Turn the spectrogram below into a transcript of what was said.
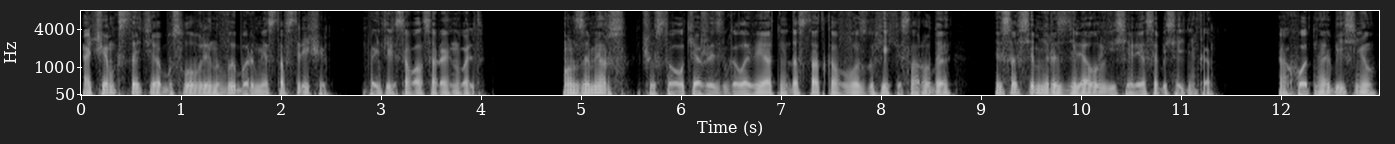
«А чем, кстати, обусловлен выбор места встречи?» — поинтересовался Рейнвальд. Он замерз, чувствовал тяжесть в голове от недостатка в воздухе кислорода и совсем не разделял веселье собеседника. «Охотно объясню».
